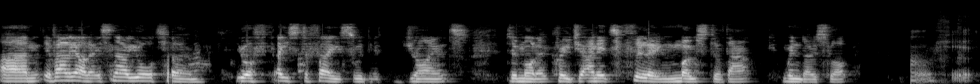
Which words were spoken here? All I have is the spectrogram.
Um, Ivaliana, it's now your turn. You are face to face with this giant demonic creature, and it's filling most of that window slot. Oh shit!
